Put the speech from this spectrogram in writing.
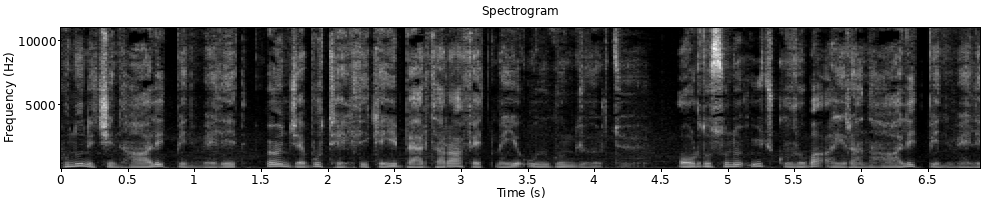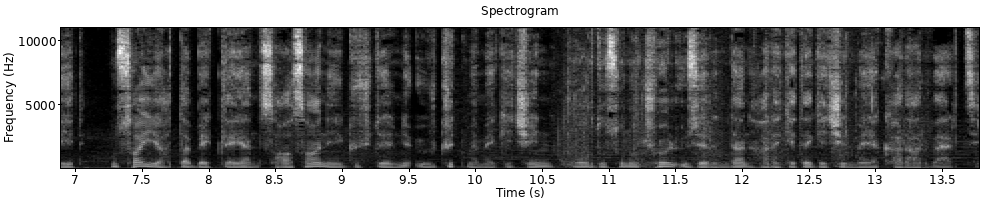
Bunun için Halid bin Velid önce bu tehlikeyi bertaraf etmeyi uygun gördü. Ordusunu üç gruba ayıran Halid bin Velid, Musayyah'ta bekleyen Sasani güçlerini ürkütmemek için ordusunu çöl üzerinden harekete geçirmeye karar verdi.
